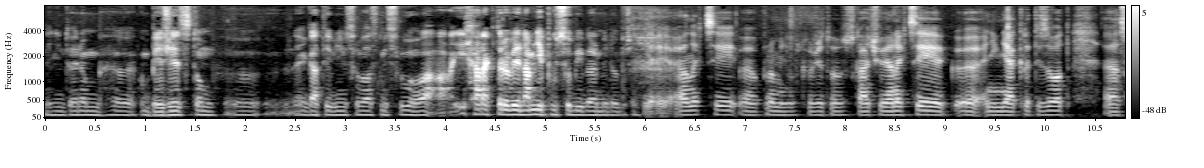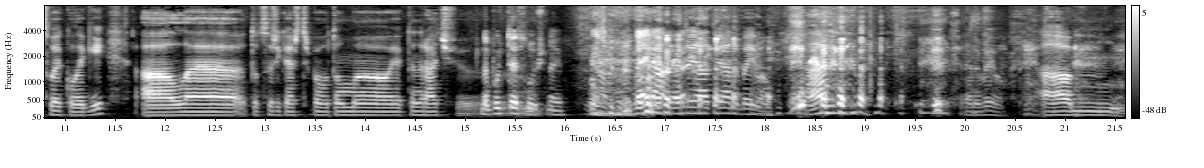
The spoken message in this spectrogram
Není to jenom eh, jako běžet v tom eh, negativním slova smyslu a, a i charakterově na mě působí velmi dobře. Já, já nechci, eh, promiň, že to skáču, já nechci ani nějak kritizovat svoje kolegy, ale to, co říkáš třeba o tom, jak ten hráč... Nebuďte slušný. ne, ne, ne, to já, to já nebejvám. já nebejvám. Um,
